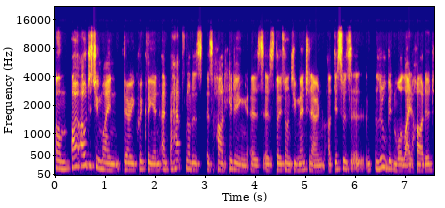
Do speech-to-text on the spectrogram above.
um, I'll just do mine very quickly, and, and perhaps not as, as hard hitting as as those ones you mentioned, Aaron. Uh, this was a, a, little bit more lighthearted.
